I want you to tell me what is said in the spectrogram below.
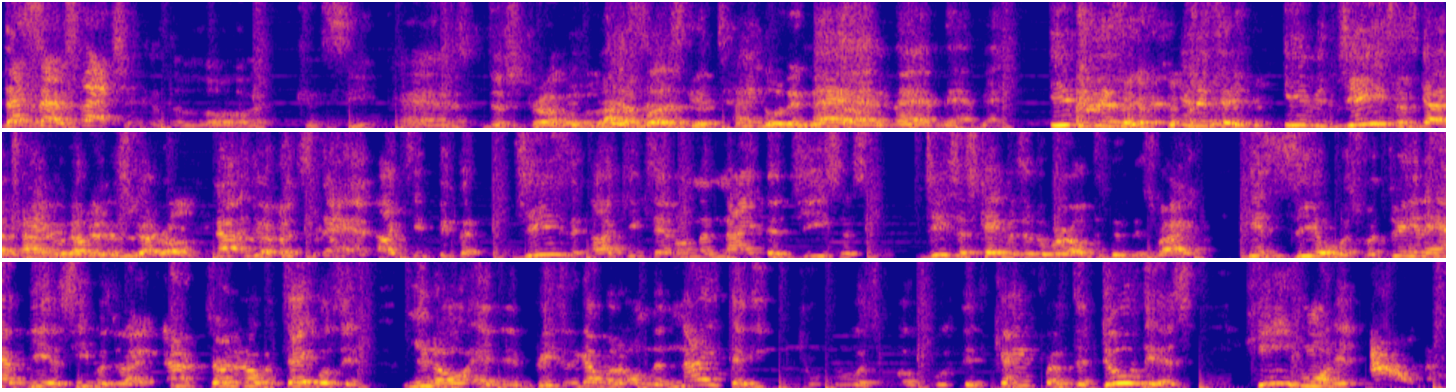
That's satisfaction. Because the Lord can see past the struggle. A lot Yes, of us get tangled in the. Man, man, man, man. Even listen, listen, even Jesus got tangled up in the struggle. Now you understand? I keep people. Jesus. I keep saying on the night that Jesus, Jesus came into the world to do this, right? His zeal was for three and a half years. He was like uh, turning over tables and you know and, and preaching to God. But on the night that he was, it came from to do this, he wanted out.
